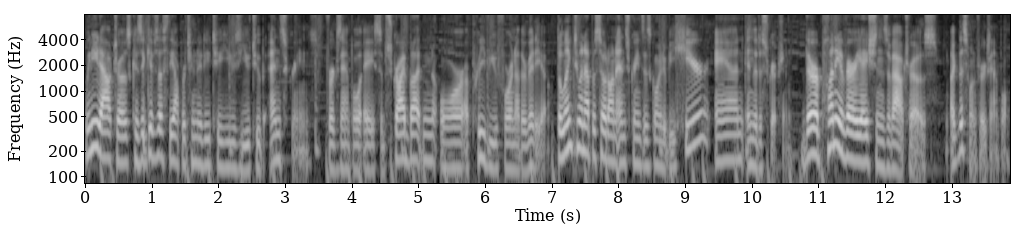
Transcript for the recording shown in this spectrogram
We need outros because it gives us the opportunity to use YouTube end screens, for example, a subscribe button or a preview for another video. The link to an episode on end screens is going to be here and in the description. There are plenty of variations of outros, like this one for example.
